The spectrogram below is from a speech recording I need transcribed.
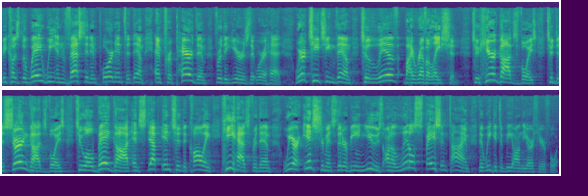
because the way we invested and poured into them and prepared prepared them for the years that were ahead. We're teaching them to live by revelation, to hear God's voice, to discern God's voice, to obey God and step into the calling He has for them. We are instruments that are being used on a little space and time that we get to be on the earth here for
